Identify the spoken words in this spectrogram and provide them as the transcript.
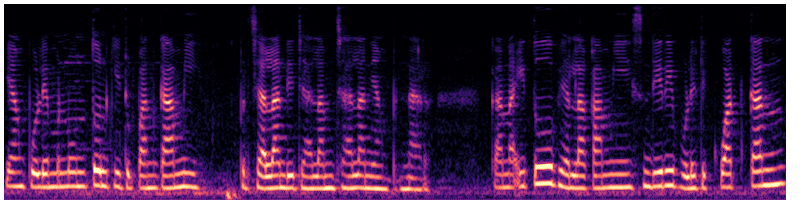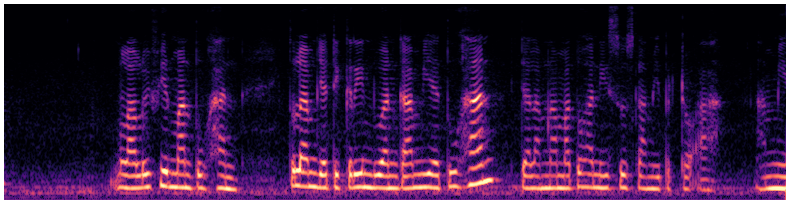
yang boleh menuntun kehidupan kami berjalan di dalam jalan yang benar. Karena itu, biarlah kami sendiri boleh dikuatkan melalui firman Tuhan. Itulah menjadi kerinduan kami ya Tuhan. Dalam nama Tuhan Yesus kami berdoa. Amin.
